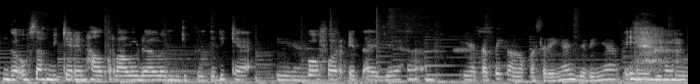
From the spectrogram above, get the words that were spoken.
nggak usah mikirin hal terlalu dalam gitu. Jadi kayak iya. go for it aja. Ya tapi kalau keseringan jadinya iya. gitu.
